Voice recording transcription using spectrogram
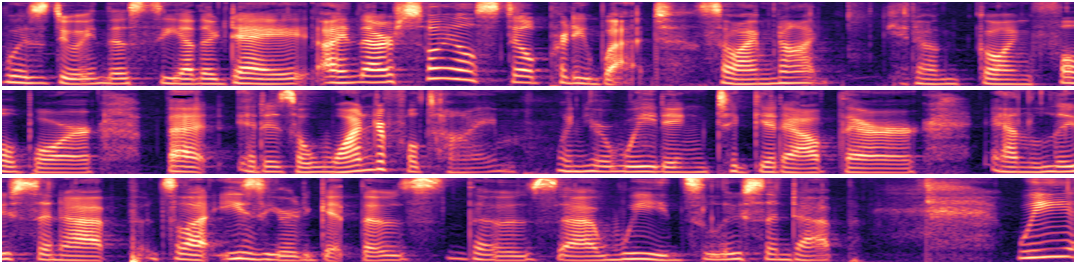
was doing this the other day, I, our soil's still pretty wet, so I'm not you know, going full bore, but it is a wonderful time when you're weeding to get out there and loosen up. It's a lot easier to get those those uh, weeds loosened up. We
